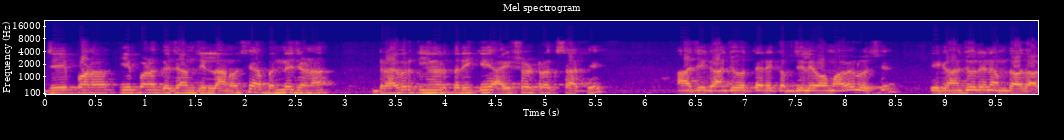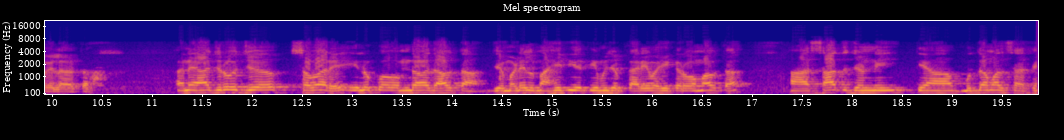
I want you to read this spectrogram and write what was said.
જે પણ, એ પણ ગજામ જિલ્લાનો છે. આ બંને જણા ડ્રાઈવર ક્લીનર તરીકે આઈશર ટ્રક સાથે આ જે ગાંજો અત્યારે કબજે લેવામાં આવેલો છે. એ ગાંજો લઈને અમદાવાદ આવેલા હતા. અને આજરોજ સવારે એ લોકો અમદાવાદ આવતા, જે મળેલ માહિતી હતી એ મુજબ કાર્યવાહી કરવામાં આવતા આ સાત જણની ત્યાં મુદ્દામાલ સાથે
